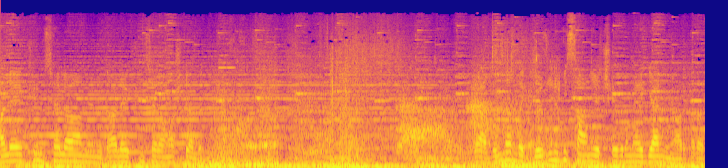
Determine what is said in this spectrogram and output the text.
Aleyküm selam Ümit. Aleyküm selam. Hoş geldin. Ya bundan da gözünü bir saniye çevirmeye gelmiyor arkadaş.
